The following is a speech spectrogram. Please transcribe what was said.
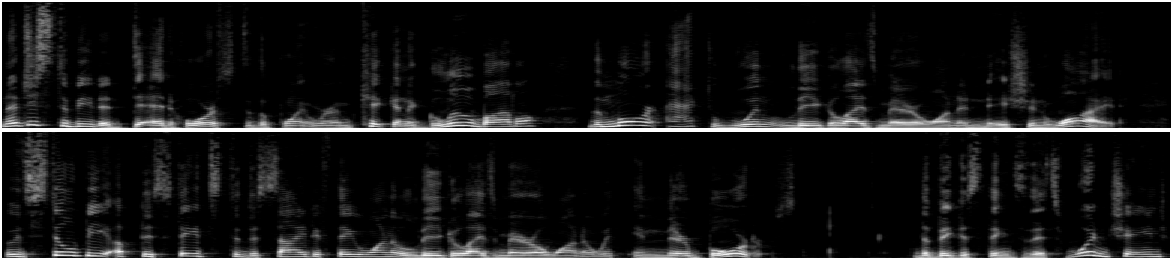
Now just to beat a dead horse to the point where I'm kicking a glue bottle, the MORE Act wouldn't legalize marijuana nationwide. It would still be up to states to decide if they want to legalize marijuana within their borders. The biggest things this would change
